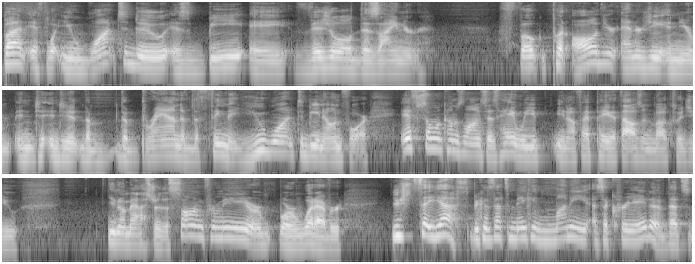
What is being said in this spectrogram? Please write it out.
But if what you want to do is be a visual designer, folk, put all of your energy in your, into, into the, the brand of the thing that you want to be known for. If someone comes along and says, hey, will you, you know, if I pay you a thousand bucks, would you you know, master the song for me or, or whatever, you should say yes because that's making money as a creative. That's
